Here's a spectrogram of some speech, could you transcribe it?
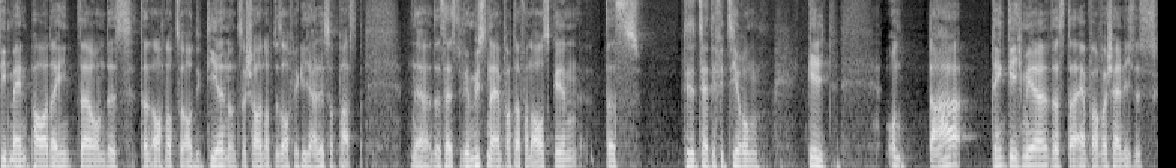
die Manpower dahinter, um das dann auch noch zu auditieren und zu schauen, ob das auch wirklich alles so passt. Ja, das heißt, wir müssen einfach davon ausgehen, dass diese Zertifizierung gilt. Und da denke ich mir, dass da einfach wahrscheinlich das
